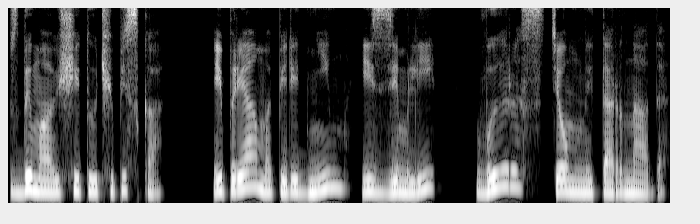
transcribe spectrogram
вздымающий тучи песка, и прямо перед ним из земли вырос темный торнадо.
